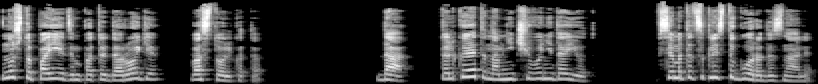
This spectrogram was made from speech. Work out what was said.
Ну что, поедем по той дороге, во столько-то. Да, только это нам ничего не дает. Все мотоциклисты города знали.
